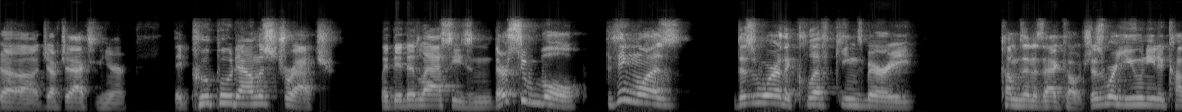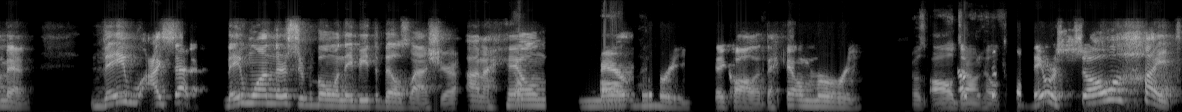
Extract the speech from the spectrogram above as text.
uh, Jeff Jackson here, they poo poo down the stretch like they did last season. Their Super Bowl. The thing was, this is where the Cliff Kingsbury comes in as head coach. This is where you need to come in. They, I said it. They won their Super Bowl when they beat the Bills last year on a hail Mary. They call it the hail Murray. It was all downhill. They were so hyped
